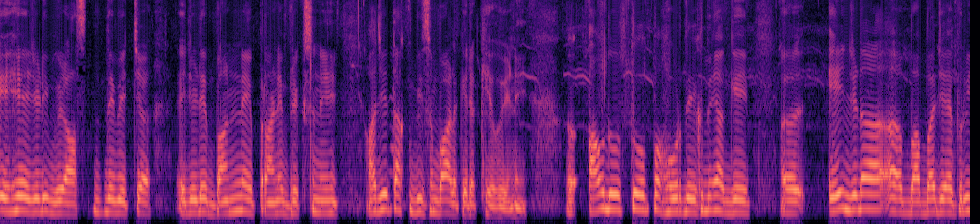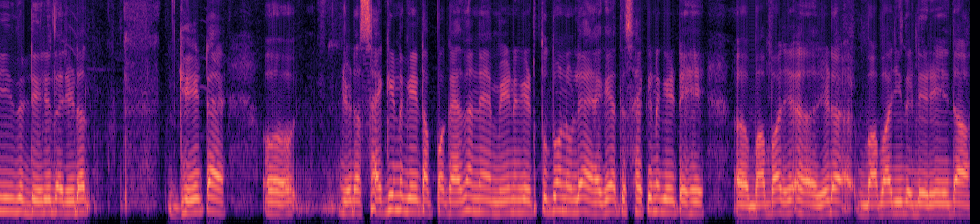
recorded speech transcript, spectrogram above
ਇਹ ਜਿਹੜੀ ਵਿਰਾਸਤ ਦੇ ਵਿੱਚ ਇਹ ਜਿਹੜੇ ਬਨ ਨੇ, ਪੁਰਾਣੇ ਬ੍ਰਿਕਸ ਨੇ, ਅਜੇ ਤੱਕ ਵੀ ਸੰਭਾਲ ਕੇ ਰੱਖੇ ਹੋਏ ਨੇ। ਆਓ ਦੋਸਤੋ, ਆਪਾਂ ਹੋਰ ਦੇਖਦੇ ਹਾਂ ਅੱਗੇ। ਇਹ ਜਿਹੜਾ ਬਾਬਾ ਜੈਪੁਰੀ ਜੀ ਦੇ ਡੇਰੇ ਦਾ ਜਿਹੜਾ ਗੇਟ ਹੈ ਜਿਹੜਾ ਸੈਕਿੰਡ ਗੇਟ ਆਪਾਂ ਕਹਿ ਦਿੰਦੇ ਆ ਮੇਨ ਗੇਟ ਤੋਂ ਤੁਹਾਨੂੰ ਲਿਆਇਆ ਗਿਆ ਤੇ ਸੈਕਿੰਡ ਗੇਟ ਇਹ ਬਾਬਾ ਜਿਹੜਾ ਬਾਬਾ ਜੀ ਦੇ ਡੇਰੇ ਦਾ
